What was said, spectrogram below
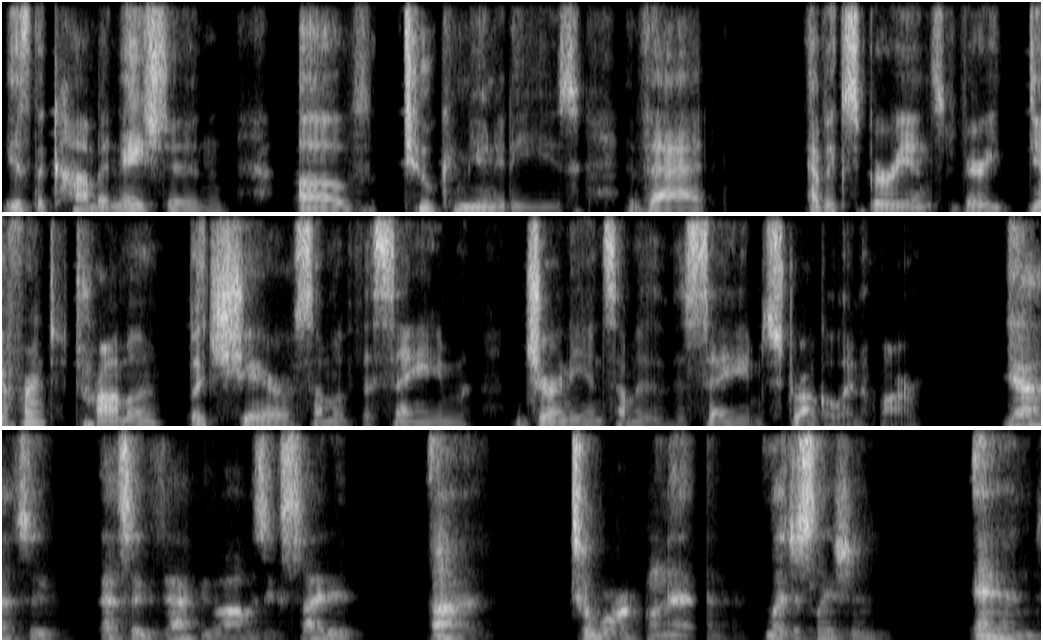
is the combination of two communities that have experienced very different trauma, but share some of the same journey and some of the same struggle and harm. Yeah, that's a, that's exactly why I was excited uh, to work on that legislation. And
